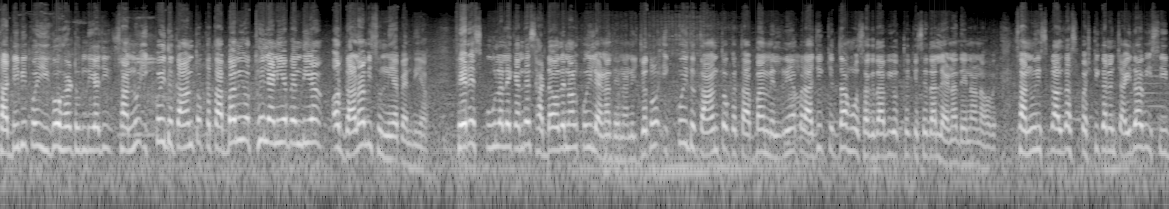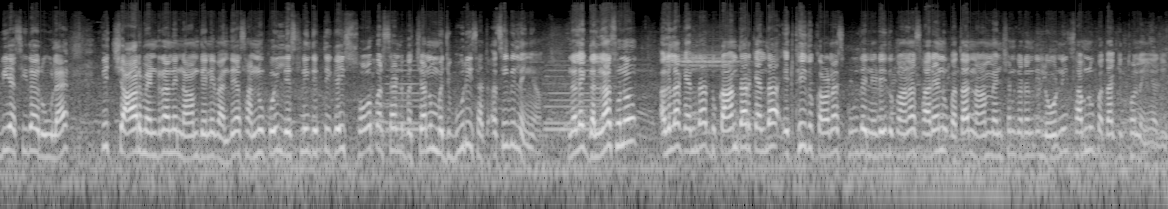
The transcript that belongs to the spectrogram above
ਸਾਡੀ ਵੀ ਕੋਈ ਈਗੋ ਹਰਟ ਹੁੰਦੀ ਆ ਜੀ। ਸਾਨੂੰ ਇੱਕੋ ਹੀ ਦੁਕਾਨ ਤੋਂ ਕਿਤਾਬਾਂ ਵੀ ਉੱਥੋਂ ਹੀ ਲੈਣੀਆਂ ਪੈਂਦੀਆਂ ਔਰ ਗਾਲਾਂ ਵੀ ਸੁਣਨੀਆਂ ਪੈਂਦੀਆਂ। ਫਿਰ ਇਹ ਸਕੂਲ ਵਾਲੇ ਕਹਿੰਦੇ, ਸਾਡਾ ਉਹਦੇ ਨਾਲ ਕੋਈ ਲੈਣਾ ਦੇਣਾ ਨਹੀਂ। ਜਦੋਂ ਇੱਕੋ ਹੀ ਦੁਕਾਨ ਤੋਂ ਕਿਤਾਬਾਂ ਮਿਲ ਰਹੀਆਂ ਭਰਾ ਜੀ ਕਿੱਦਾਂ ਹੋ ਸਕਦਾ ਵੀ ਉੱਥੇ ਕਿਸੇ ਦਾ ਲੈਣਾ ਦੇਣਾ ਨਾ ਹੋਵੇ? ਸਾਨੂੰ ਇਸ ਗੱਲ ਦਾ ਸਪਸ਼ਟੀਕਰਨ ਚਾਹੀਦਾ ਵੀ ਸੀਬੀਐਸਈ ਦਾ ਰੂਲ ਹੈ ਵੀ ਚਾਰ ਵੈਂਡਰਾਂ ਦੇ ਨਾਮ ਦੇਣੇ ਪੈਂਦੇ ਆ। ਸਾਨੂੰ ਕੋਈ ਲਿਸਟ ਨਹੀਂ ਦਿੱਤੀ ਗਈ। 100% ਬੱਚਿਆਂ ਨੂੰ ਮਜਬੂਰੀ ਸੱਚ ਅਸੀਂ ਵੀ ਲਈਆਂ। ਨਾਲੇ ਗੱਲਾਂ ਸੁਣੋ। ਅਗਲਾ ਕਹਿੰਦਾ, ਦੁਕਾਨਦਾਰ ਕਹਿੰਦਾ, ਇੱਥੇ ਹੀ ਦੁਕਾਨ ਹੈ ਸਕੂਲ ਦੇ ਨੇੜੇ ਹੀ ਦੁਕਾਨ ਆ। ਸਾਰਿਆਂ ਨੂੰ ਪਤਾ, ਨਾਮ ਮੈਂਸ਼ਨ ਕਰਨ ਦੀ ਲੋੜ ਨਹੀਂ। ਸਭ ਨੂੰ ਪਤਾ ਕਿੱਥੋਂ ਲਈਆਂ ਜੀ।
